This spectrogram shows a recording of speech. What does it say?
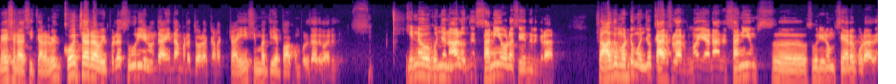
மேஷராசிக்காரர்களுக்கு கோச்சார அமைப்பில் சூரியன் வந்து ஐந்தாம் இடத்தோட கனெக்ட் ஆகி சிம்மத்தையே பார்க்கும் பொழுது அது வருது. இன்னும் கொஞ்ச நாள் வந்து சனியோட சேர்ந்துருக்கிறார். ஸோ அது மட்டும் கொஞ்சம் கேர்ஃபுல்லாக இருக்கணும். ஏன்னா அந்த சனியும் சூரியனும் சேரக்கூடாது.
